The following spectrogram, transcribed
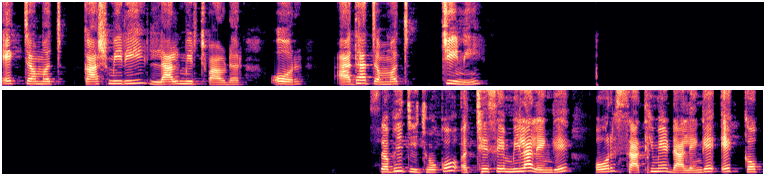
एक चम्मच काश्मीरी लाल मिर्च पाउडर और आधा चम्मच चीनी। सभी चीज़ों को अच्छे से मिला लेंगे और साथ ही में डालेंगे एक कप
